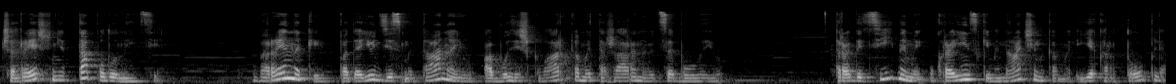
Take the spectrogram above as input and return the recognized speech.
черешні та полуниці. Вареники подають зі сметаною або зі шкварками та жареною цибулею. Традиційними українськими начинками є картопля,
